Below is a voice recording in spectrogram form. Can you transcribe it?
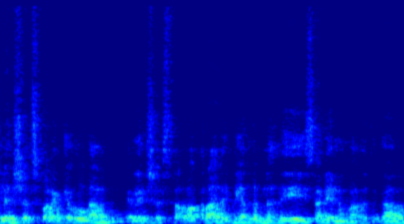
ఎలక్షన్స్ వరకే ఉండాలి. ఎలక్షన్స్ తర్వాత రాజకీయాలు అన్నది సరైన పద్ధతి కాదు.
